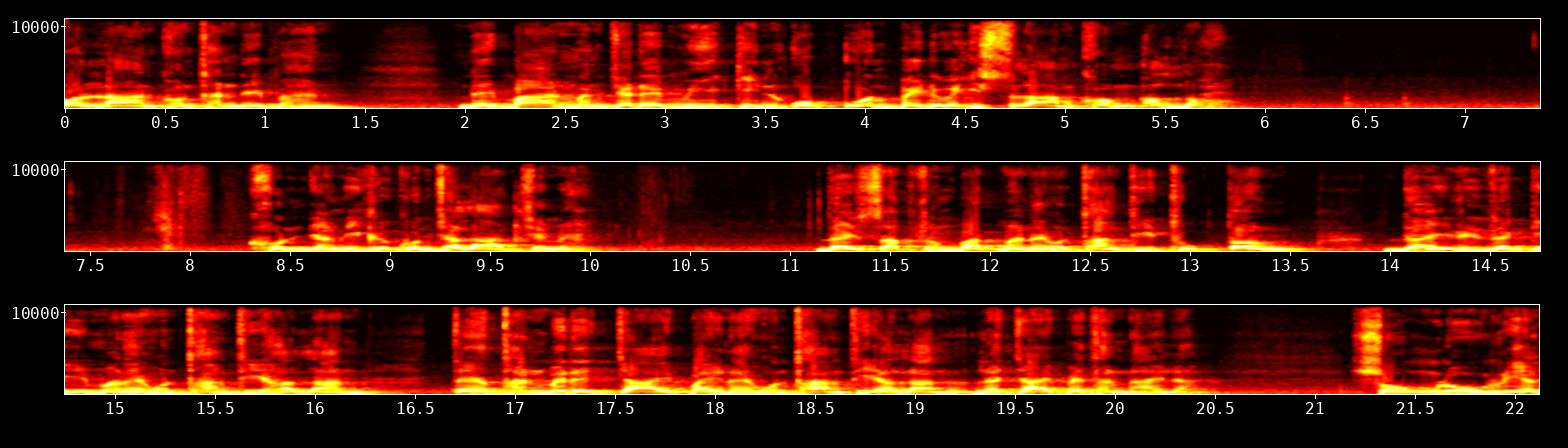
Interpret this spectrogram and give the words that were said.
อนหลานของท่านในบ้าน ในบ้านมันจะได้มีกลิ่นอบอวลไปด้วยอิสลามของอัลลอฮ์คนอย่างนี้คือคนฉลาดใช่ไหมได้ทรัพย์สมบัติมาในหนทางที่ถูกต้อง ได้ริสกีมาในหนทางที่หาลาน แต่ท่านไม่ได้จ่ายไปในหนทางที่หาลานและจ่ายไปทางไหนล่ะส่งลูกเรียน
